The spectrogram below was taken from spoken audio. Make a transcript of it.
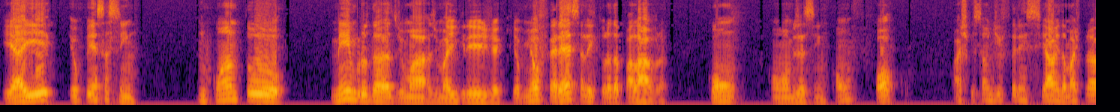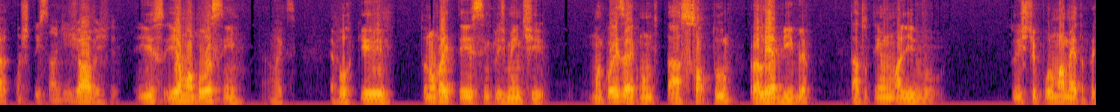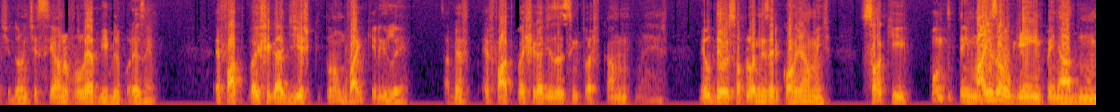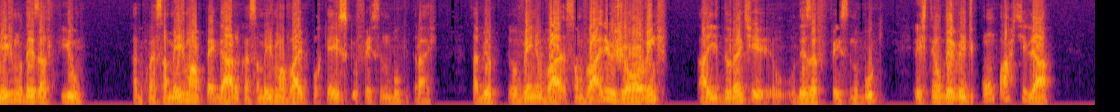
E aí eu penso assim, enquanto membro da, de, uma, de uma igreja que me oferece a leitura da palavra com, com vamos dizer assim, com foco, acho que isso é um diferencial ainda mais para a constituição de jovens. Isso, e é uma boa sim, Alex. É porque tu não vai ter simplesmente. Uma coisa é quando tu tá só tu para ler a Bíblia, tá? Tu tem um ali. Tu estipula uma meta para ti. Durante esse ano eu vou ler a Bíblia, por exemplo. É fato que vai chegar dias que tu não vai querer ler. Sabe? É, é fato que vai chegar dias assim que tu vai ficar. "É, Meu Deus, só pela misericórdia realmente. Só que quando tu tem mais alguém empenhado no mesmo desafio, sabe, com essa mesma pegada, com essa mesma vibe, porque é isso que o Facebook traz. Sabe, eu, eu venho, são vários jovens, aí durante o o desafio Facebook, eles têm o dever de compartilhar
